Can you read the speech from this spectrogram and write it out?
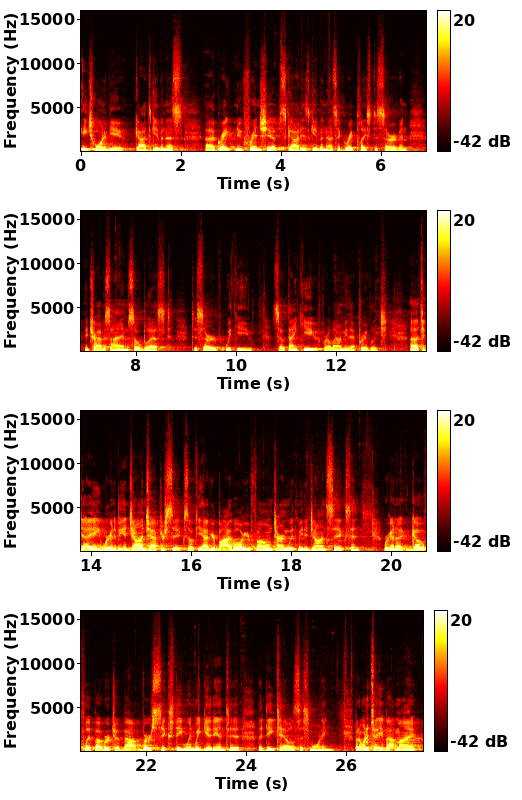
each one of you. God's given us uh, great new friendships. God has given us a great place to serve. And, and Travis, I am so blessed to serve with you. So thank you for allowing me that privilege. Uh, today, we're going to be in John chapter 6. So if you have your Bible or your phone, turn with me to John 6. And we're going to go flip over to about verse 60 when we get into the details this morning. But I want to tell you about my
